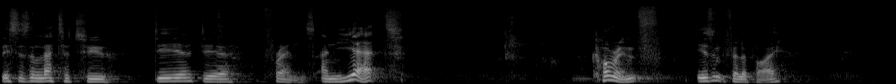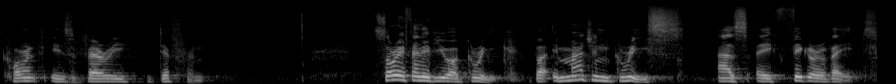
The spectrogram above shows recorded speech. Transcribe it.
This is a letter to dear, dear friends. And yet, Corinth isn't Philippi. Corinth is very different. Sorry if any of you are Greek, but imagine Greece as a figure of eight.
